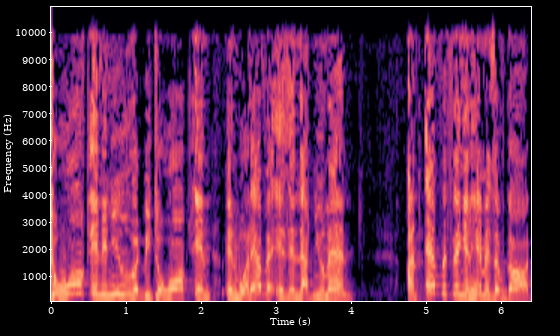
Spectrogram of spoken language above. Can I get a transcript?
to walk in the new would be to walk in, in whatever is in that new man. And everything in him is of God.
